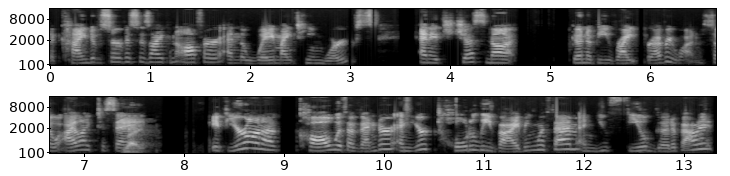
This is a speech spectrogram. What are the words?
the kind of services I can offer and the way my team works. And it's just not going to be right for everyone. So I like to say right, if you're on a call with a vendor and you're totally vibing with them and you feel good about it,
